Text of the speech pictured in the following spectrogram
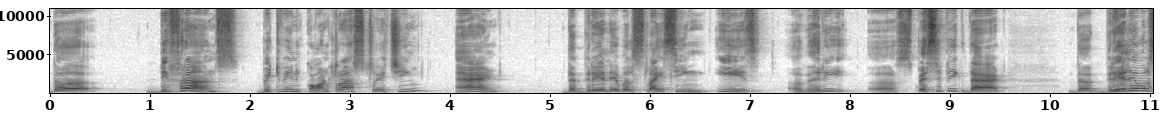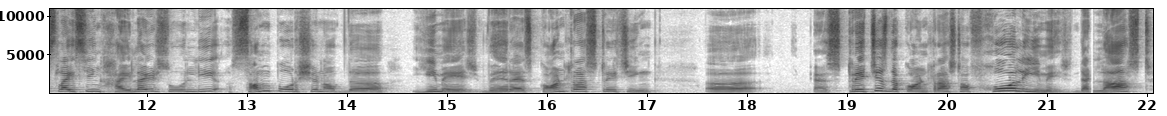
the difference between contrast stretching and the gray level slicing is a very uh, specific that the gray level slicing highlights only some portion of the image whereas contrast stretching uh, uh, stretches the contrast of whole image. That last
